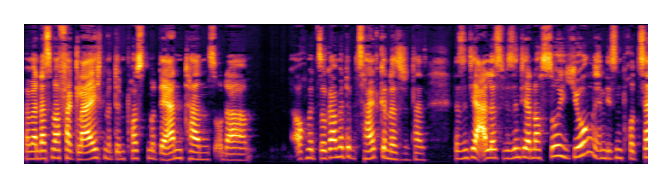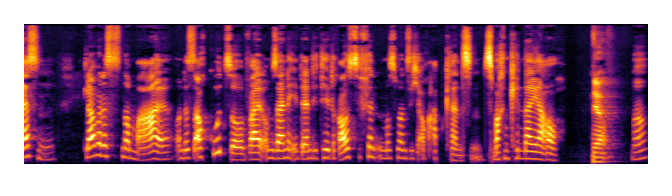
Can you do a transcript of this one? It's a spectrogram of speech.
wenn man das mal vergleicht mit dem postmodernen Tanz oder auch mit sogar mit dem zeitgenössischen Tanz. Da sind ja alles, wir sind ja noch so jung in diesen Prozessen. Ich glaube, das ist normal und das ist auch gut so, weil um seine Identität rauszufinden, muss man sich auch abgrenzen. Das machen Kinder ja auch. Ja. Ne?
